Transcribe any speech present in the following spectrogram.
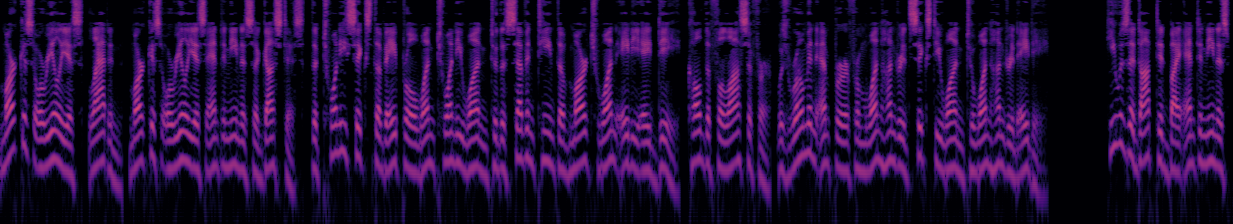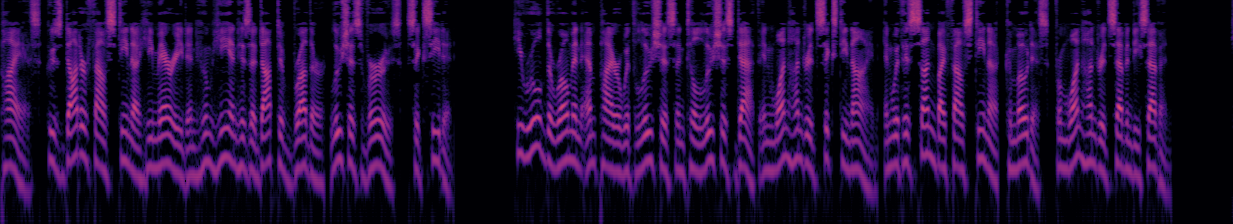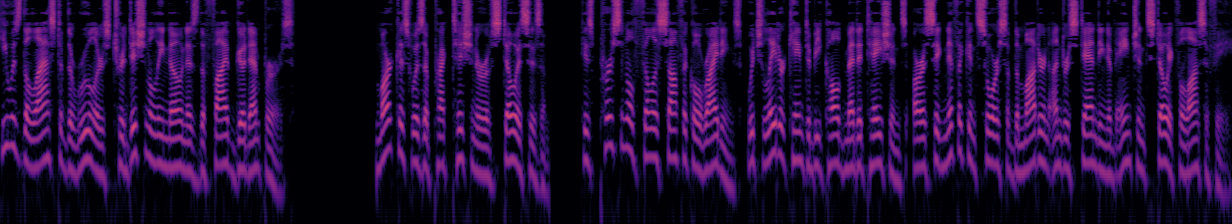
Marcus Aurelius, Latin, Marcus Aurelius Antoninus Augustus, the 26th of April 121 to the 17th of March 180 AD, called the philosopher, was Roman emperor from 161 to 180. He was adopted by Antoninus Pius, whose daughter Faustina he married and whom he and his adoptive brother, Lucius Verus, succeeded. He ruled the Roman Empire with Lucius until Lucius' death in 169, and with his son by Faustina, Commodus, from 177. He was the last of the rulers traditionally known as the Five Good Emperors. Marcus was a practitioner of Stoicism. His personal philosophical writings, which later came to be called Meditations, are a significant source of the modern understanding of ancient Stoic philosophy.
